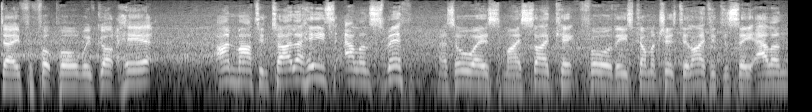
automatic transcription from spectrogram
Day for football we've got here. I'm Martin Tyler, he's Alan Smith. As always, my sidekick for these commentaries. Delighted to see Alan.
